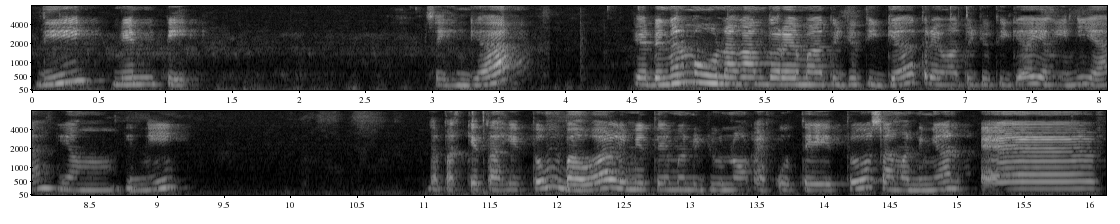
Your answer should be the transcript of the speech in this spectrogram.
di min P. Sehingga ya dengan menggunakan teorema 73, teorema 73 yang ini ya, yang ini dapat kita hitung bahwa limit T menuju 0 FUT itu sama dengan F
